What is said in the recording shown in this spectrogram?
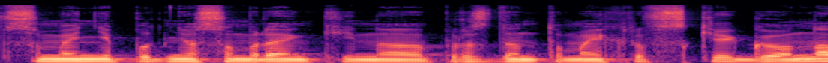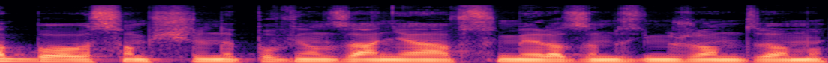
w sumie nie podniosą ręki na prezydenta Majchrowskiego, no bo są silne powiązania, w sumie razem z nim rządzą.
